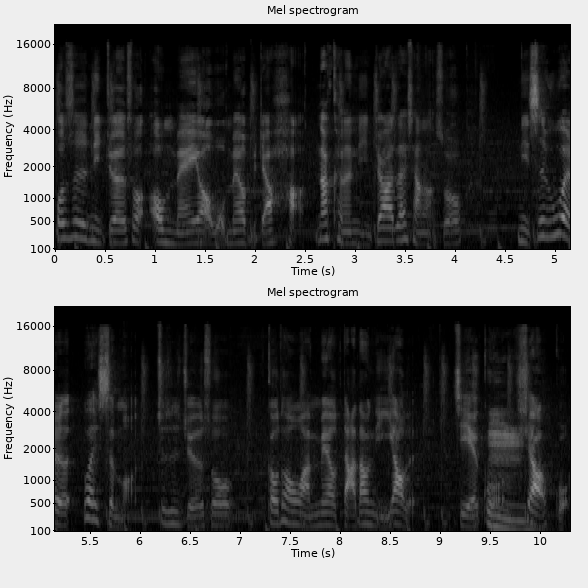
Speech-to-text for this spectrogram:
或是你觉得说哦没有，我没有比较好，那可能你就要再想想说，你是为了为什么就是觉得说沟通完没有达到你要的结果、嗯效果。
